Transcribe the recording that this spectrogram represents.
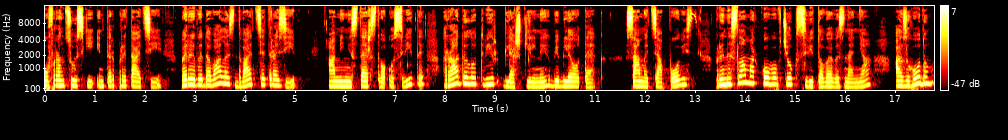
у французькій інтерпретації перевидавалась 20 разів, а Міністерство освіти радило твір для шкільних бібліотек. Саме ця повість принесла Марко Вовчок світове визнання, а згодом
